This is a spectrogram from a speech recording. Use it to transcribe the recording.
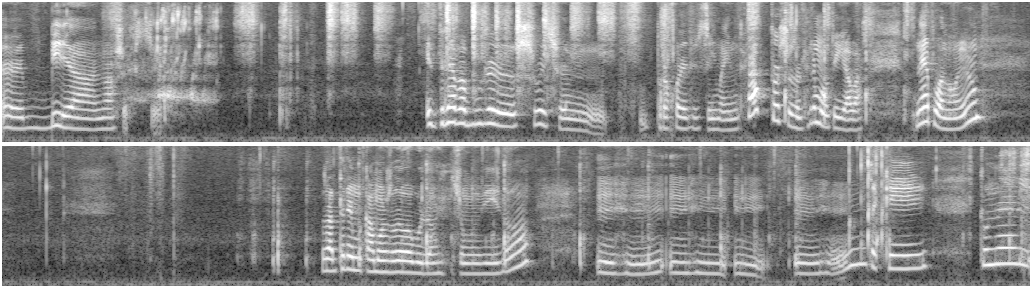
е, біля наших цих. І треба буде швидше м, проходити цей Майнкрафт, тому що затримувати я вас не планую. Затримка, можливо, буде в цьому відео. Угу, угу, угу, угу. Такий тунель.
